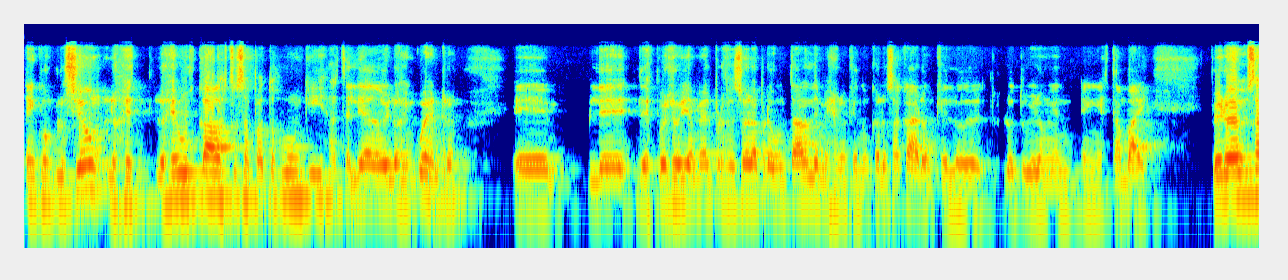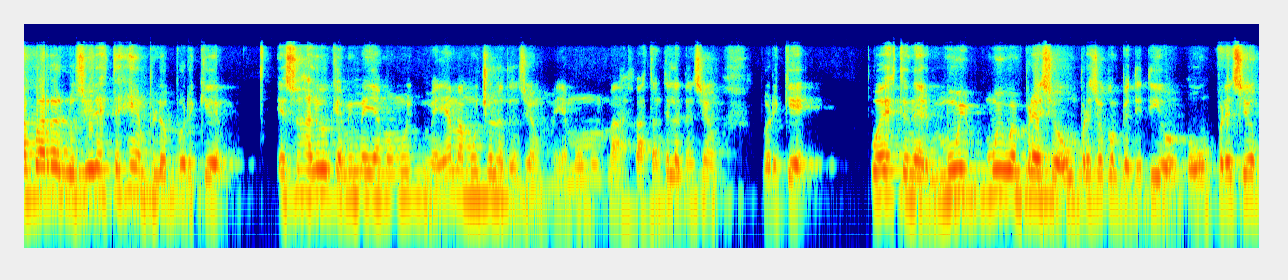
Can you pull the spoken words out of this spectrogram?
en conclusión, los he, los he, buscado estos zapatos Bunky, hasta el día de hoy los encuentro. Eh, después lo llamé al profesor a preguntarle, me dijeron que nunca lo sacaron, que lo, lo tuvieron en, en stand-by. Pero saco a relucir este ejemplo porque eso es algo que a mí me llama, mucho la atención, me llamó bastante la atención, porque puedes tener muy, muy buen precio un precio competitivo o un precio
